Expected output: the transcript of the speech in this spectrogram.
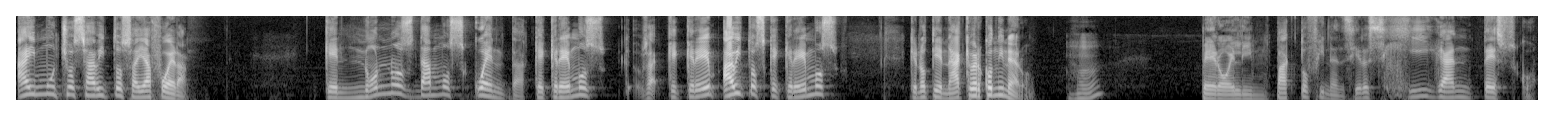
hay muchos hábitos allá afuera que no nos damos cuenta, que creemos, o sea, que hábitos que creemos que no tienen nada que ver con dinero, pero el impacto financiero es gigantesco.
